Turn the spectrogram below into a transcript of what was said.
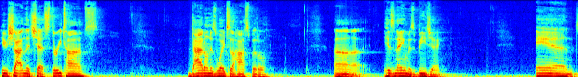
He was shot in the chest three times, died on his way to the hospital. Uh, his name is BJ. And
